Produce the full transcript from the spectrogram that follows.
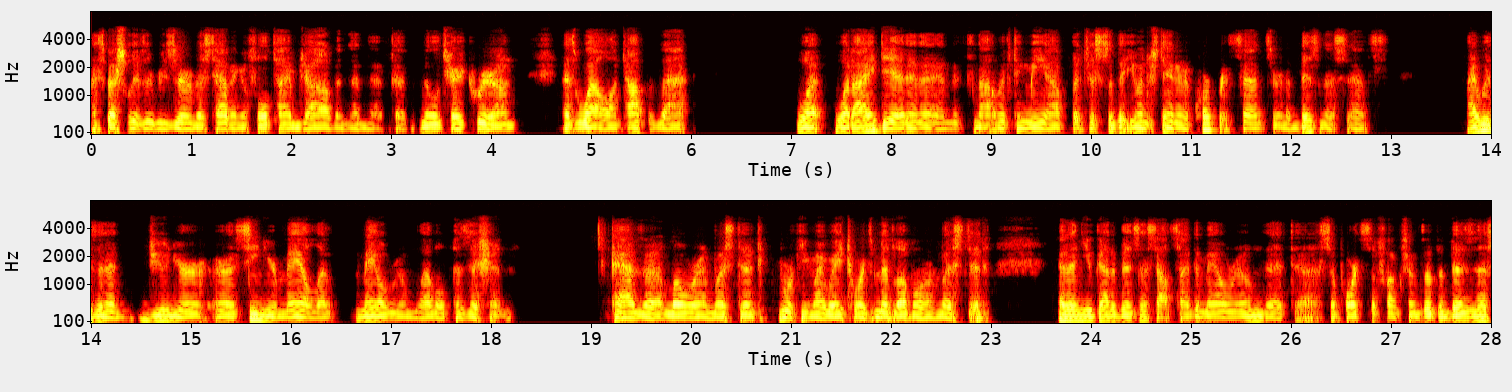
especially as a reservist, having a full time job and then the, the, military career on as well. On top of that, what what I did, and, and it's not lifting me up, but just so that you understand in a corporate sense or in a business sense, I was in a junior or a senior mail mailroom level position as a lower enlisted, working my way towards mid-level enlisted. And then you've got a business outside the mailroom that uh, supports the functions of the business,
